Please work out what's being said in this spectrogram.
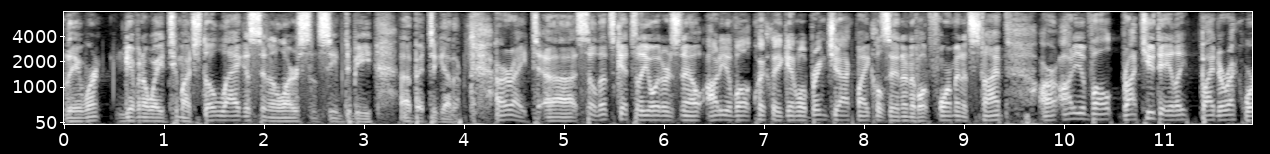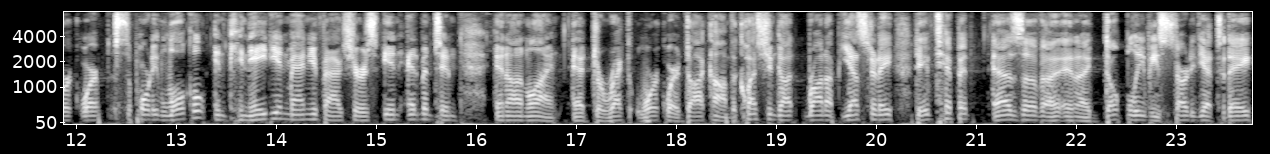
They weren't giving away too much, though Lagesson and Larsson seem to be a bit together. All right, uh, so let's get to the Oilers Now. Audio Vault quickly again. We'll bring Jack Michaels in in about four minutes' time. Our Audio Vault brought to you daily by Direct Workwear, supporting local and Canadian manufacturers in Edmonton and online at directworkwear.com. The question got brought up yesterday. Dave Tippett, as of, uh, and I don't believe he's started yet today,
